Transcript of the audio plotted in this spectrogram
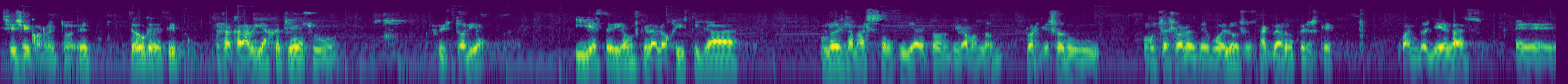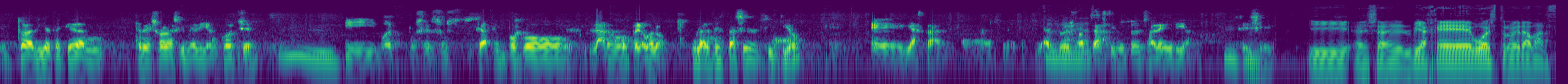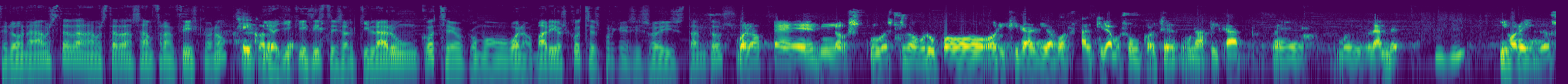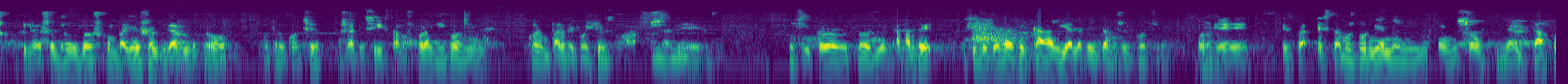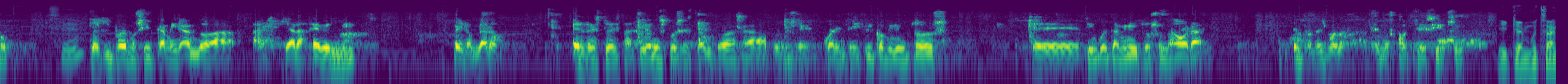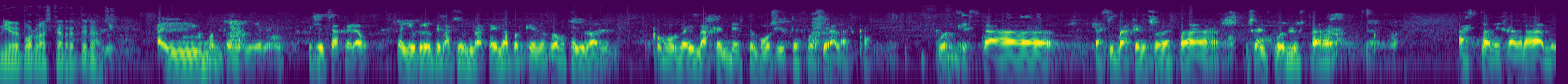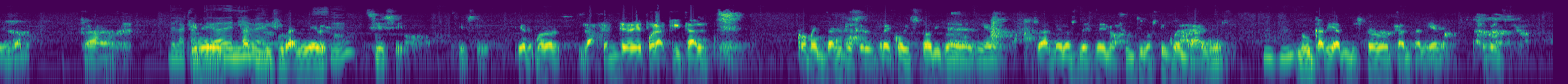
Sí, sí, correcto. Eh, tengo que decir, o sea, cada viaje tiene su, su historia y este, digamos que la logística no es la más sencilla de todos, digamos, ¿no? Porque son muchas horas de vuelo, eso está claro, pero es que cuando llegas eh, todavía te quedan tres horas y media en coche Mm, y bueno, pues eso se hace un poco largo, pero bueno, una vez estás en el sitio, eh, ya está. Ya todo es fantástico todo es alegría. Sí, sí. Y, o sea, el viaje vuestro era Barcelona-Ámsterdam, Ámsterdam-San Francisco, ¿no? Sí, ¿Y correcto. allí qué hicisteis? ¿Alquilar un coche o como, bueno, varios coches? Porque si sois tantos... Bueno, eh, nos- nuestro grupo original, digamos, alquilamos un coche, una pickup eh, muy grande. Y bueno, y los, y los otros dos compañeros alquilaron otro, otro coche. O sea que sí, estamos por aquí con, con un par de coches. O sea que sí, sí, todo, todo bien. Aparte, sí que es verdad que cada día necesitamos el coche. Porque esta- estamos durmiendo en, en South Lake Tahoe, Sí. que aquí podemos ir caminando a, a esquiar a Heavenly. Pero claro, el resto de estaciones pues están todas a, pues, no sé, 45 minutos, eh, 50 minutos, una hora. Entonces, bueno, hacemos coches sí o sí. ¿Y que mucha nieve por las carreteras? Hay un montón de nieve, ¿eh? es exagerado. O sea, yo creo que va a ser una pena porque nos vamos a llevar como una imagen de esto como si esto fuese Alaska. Porque está, las imágenes son hasta, o sea, el pueblo está hasta desagradable, digamos. O sea, De la tiene cantidad de nieve. tantísima nieve. Sí. Sí, sí, sí, sí. Tiene- bueno, la gente de por aquí tal comentan que es el récord histórico de nieve. O sea, al menos desde los últimos 50 años nunca habían visto tanta nieve. Entonces,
